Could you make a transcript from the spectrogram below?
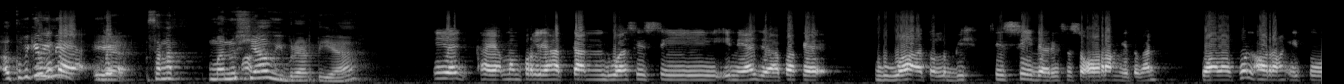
Aku pikir Jadi ini kayak- ya sangat manusiawi berarti ya. Iya kayak memperlihatkan dua sisi ini aja apa kayak dua atau lebih sisi dari seseorang gitu kan walaupun orang itu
